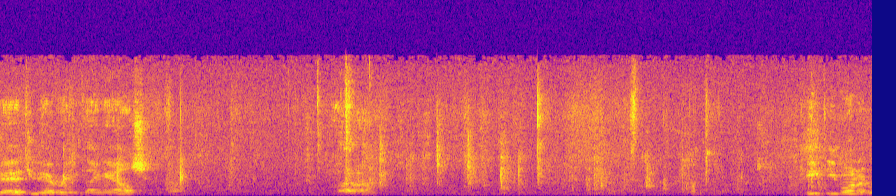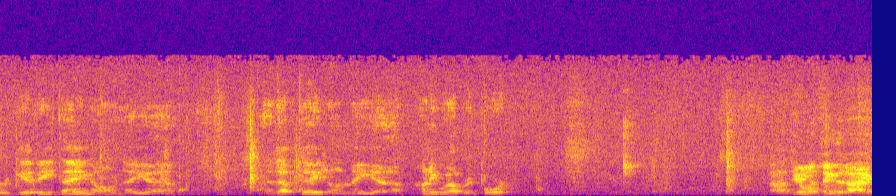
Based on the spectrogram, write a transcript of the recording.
Chad, you have anything else? Um, Keith, you wanna give anything on the, uh, an update on the uh, Honeywell report? Uh, The only thing that I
